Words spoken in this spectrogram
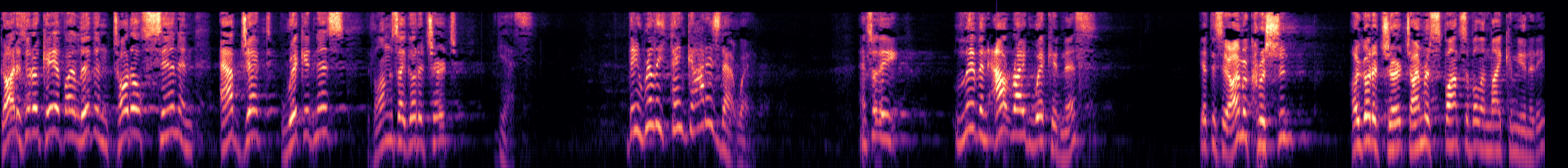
God, is it okay if I live in total sin and abject wickedness as long as I go to church? Yes. They really think God is that way. And so they live in outright wickedness, yet they say, I'm a Christian. I go to church. I'm responsible in my community.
